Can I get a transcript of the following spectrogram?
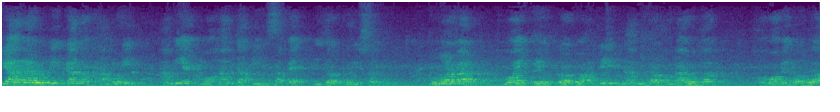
জ্ঞান আৰু বিজ্ঞানক সামৰি আমি এক মহান জাতি হিচাপে নিজৰ পৰিচয় দিম। পুনৰবাৰ মই এই উত্তৰ গুৱাহাটীৰ নামঘৰ সমাৰোহত সমবেত হোৱা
